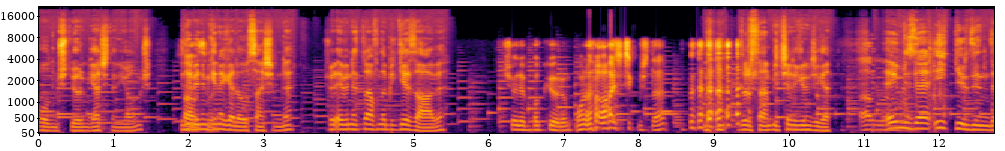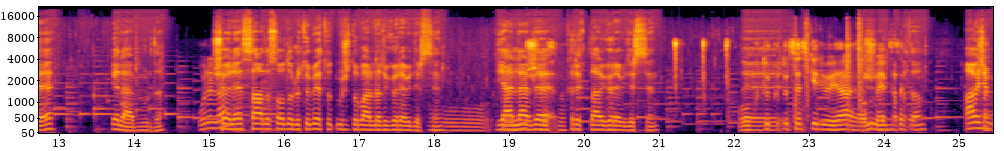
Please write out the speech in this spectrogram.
olmuş diyorum gerçekten iyi olmuş. Bir Sağ de benimkine gel olsan şimdi. Şöyle evin etrafında bir gez abi. Şöyle bakıyorum. Ona ağaç çıkmış lan. Dur sen bir içeri girince gel. Allah. Evimize ilk girdiğinde gel abi burada. O ne lan? Şöyle sağda solda rutubet tutmuş duvarları görebilirsin. Oo, ölmüş Yerlerde resmen. kırıklar görebilirsin. O kutur kutur ses geliyor ya. Oğlum Şurayı evde sakın. kapatalım. Abicim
